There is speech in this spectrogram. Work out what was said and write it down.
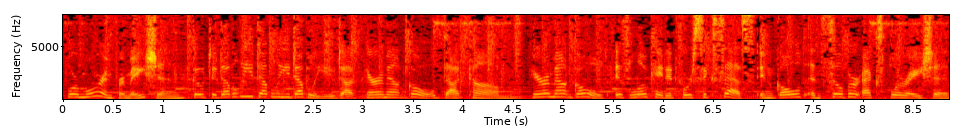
For more information, go to www.paramountgold.com. Paramount Gold is located for success in gold and silver exploration.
